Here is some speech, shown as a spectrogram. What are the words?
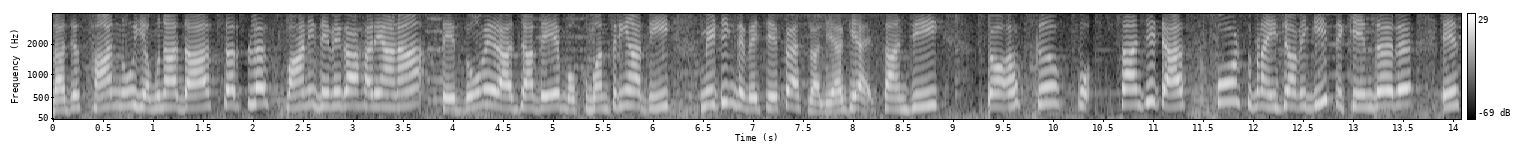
ਰਾਜਸਥਾਨ ਨੂੰ ਯਮੁਨਾ ਦਾ ਸਰਪਲਸ ਪਾਣੀ ਦੇਵੇਗਾ ਹਰਿਆਣਾ ਤੇ ਦੋਵੇਂ ਰਾਜਾਂ ਦੇ ਮੁੱਖ ਮੰਤਰੀਆਂ ਦੀ ਮੀਟਿੰਗ ਦੇ ਵਿੱਚ ਇਹ ਫੈਸਲਾ ਲਿਆ ਗਿਆ ਹੈ। ਸਾਂਝੀ ਟਾਸਕ ਫੋ- ਸਾਂਝੀ ਟਾਸਕ ਫੋਰਸ ਬਣਾਈ ਜਾਵੇਗੀ ਤੇ ਕੇਂਦਰ ਇਸ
